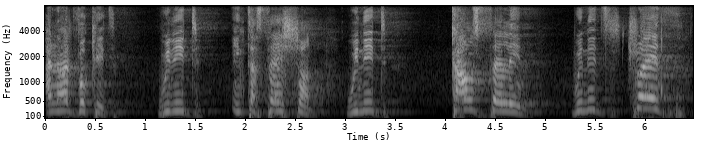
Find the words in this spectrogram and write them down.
an advocate, we need intercession, we need counseling, we need strength.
